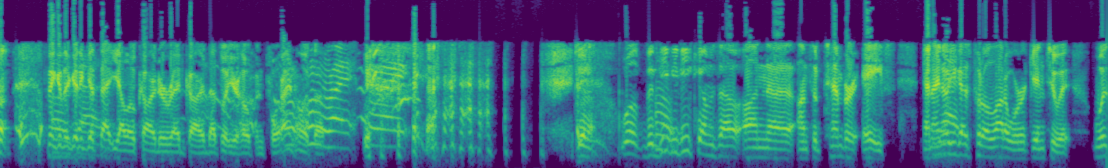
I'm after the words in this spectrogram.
Thinking Oh, they're going to get that yellow card or red card. That's what you're hoping for. I know what's up. Right, right. You know, well, the Oh. DVD comes out on uh, on September 8th, and I know you guys put a lot of work into it. was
